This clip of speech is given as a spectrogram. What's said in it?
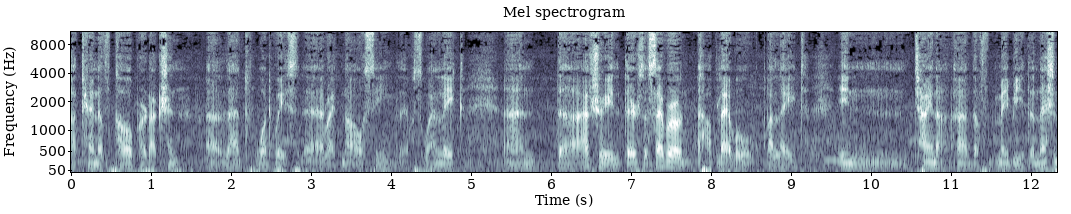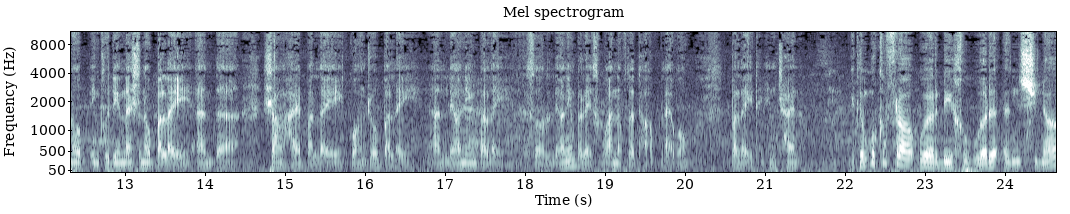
a kind of co-production that what we uh, right now see the Swan Lake, and uh, actually there's several top level ballet in China, uh, maybe the national, including National Ballet and uh, Shanghai Ballet, Guangzhou Ballet, and Liaoning Ballet. So Liaoning Ballet is one of the top level ballet in China. Ek het ook gevra oor die gehore in China,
